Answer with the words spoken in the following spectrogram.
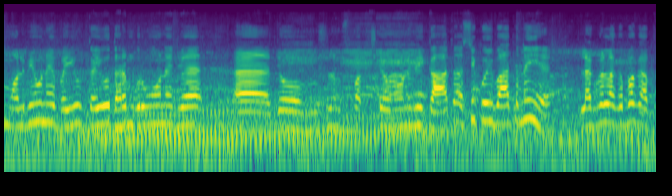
मौलवियों ने कई धर्मगुरुओं ने जो है जो मुस्लिम पक्ष के उन्होंने भी कहा तो ऐसी कोई बात नहीं है। लगभग लगभग अब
